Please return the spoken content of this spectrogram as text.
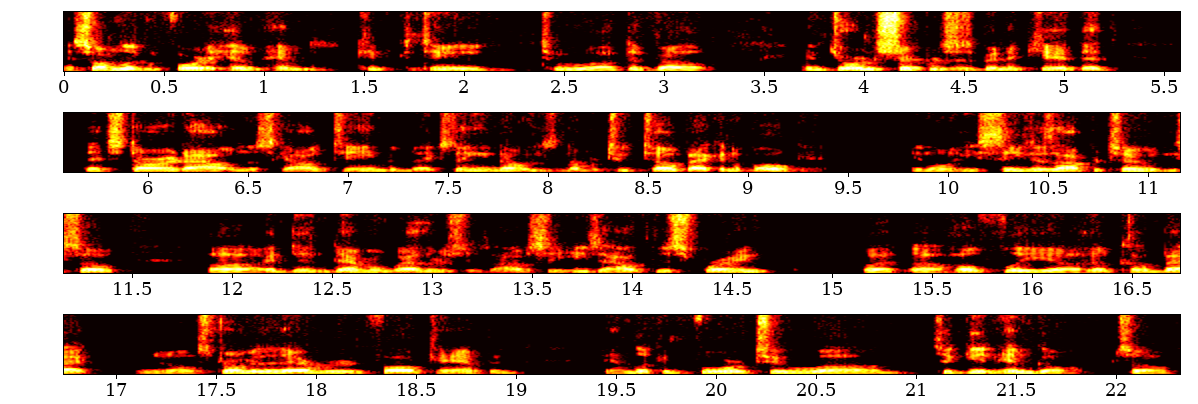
and so I'm looking forward to him him to continue to uh, develop. And Jordan Shippers has been a kid that that started out in the scout team, and next thing you know, he's number two tailback in the bowl game. You know, he sees his opportunity. So, uh, and then Devin Weathers is obviously he's out this spring, but uh, hopefully uh, he'll come back, you know, stronger than ever in fall camp, and and looking forward to um, to getting him going. So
